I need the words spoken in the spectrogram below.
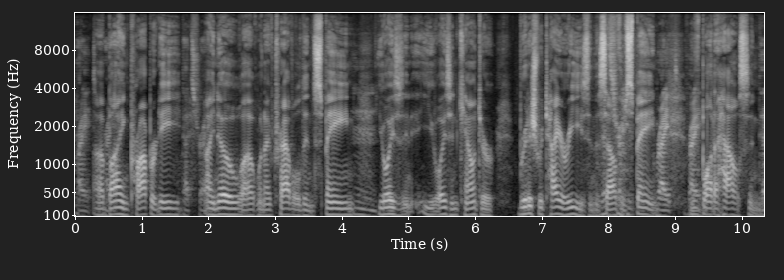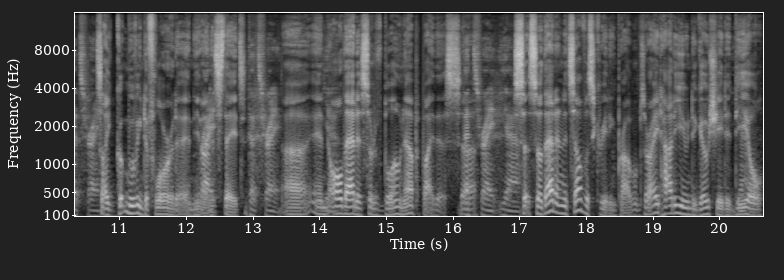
right, uh, right. buying property. That's right. I know uh, when I've traveled in Spain, Hmm. you always you always encounter British retirees in the south right. of Spain Right, right. who've bought a house, and That's right. it's like moving to Florida in the United Right. States. That's right. Uh, and Yeah. all that is sort of blown up by this. Uh, That's right, yeah. So, so that in itself is creating problems, right? How do you negotiate a deal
